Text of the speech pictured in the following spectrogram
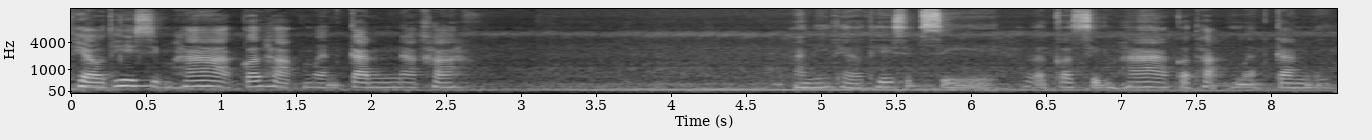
แถวที่สิบห้าก็ถักเหมือนกันนะคะ อันนี้แถวที่สิบสี่แล้วก็สิบห้าก็ถักเหมือนกันอีก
